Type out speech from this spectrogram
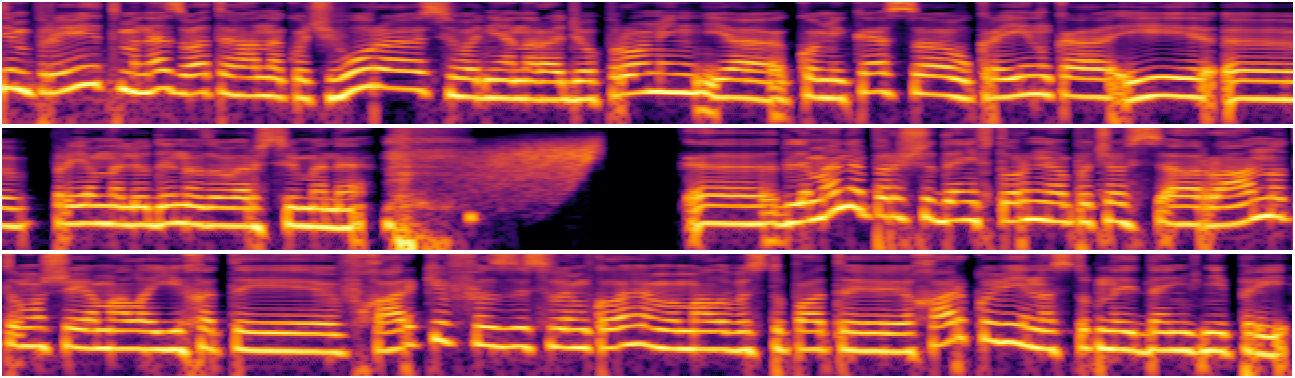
Всім привіт! Мене звати Ганна Кочгура. Сьогодні я на Радіо Промінь. Я комікеса, українка і е, приємна людина за версією мене. Е, Для мене перший день вторгнення почався рано, тому що я мала їхати в Харків зі своїм колегою. Ми мали виступати в Харкові і наступний день в Дніпрі.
